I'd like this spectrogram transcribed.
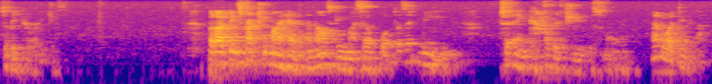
to be courageous. But I've been scratching my head and asking myself, what does it mean to encourage you this morning? How do I do that?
